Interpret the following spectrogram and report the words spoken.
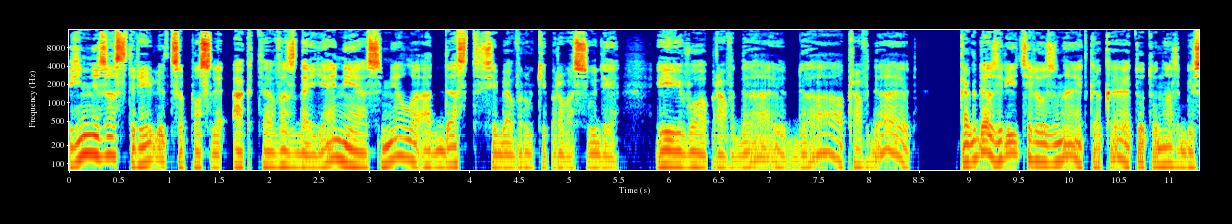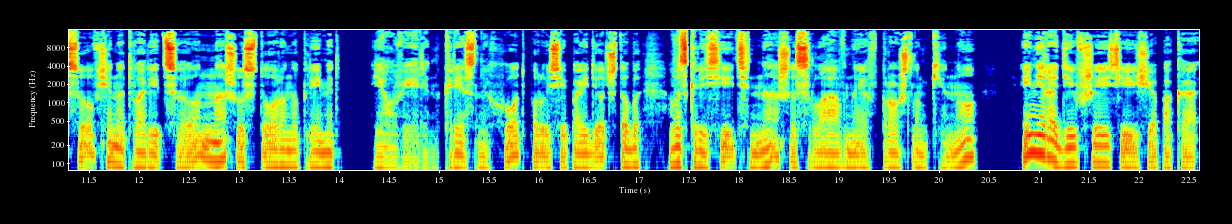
и не застрелится после акта воздаяния, смело отдаст себя в руки правосудия, и его оправдают, да, оправдают. Когда зритель узнает, какая тут у нас бесовщина творится, он нашу сторону примет. Я уверен, крестный ход по Руси пойдет, чтобы воскресить наше славное в прошлом кино и не родившееся еще пока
